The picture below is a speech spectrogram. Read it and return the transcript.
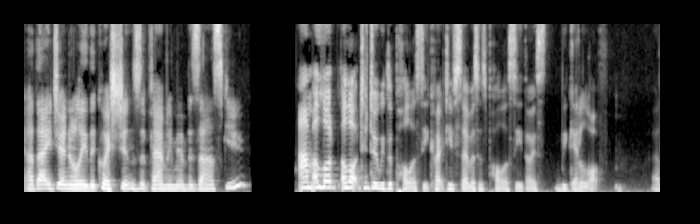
Are they generally the questions that family members ask you? Um, a lot, a lot to do with the policy, corrective services policy. Those we get a lot Uh,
